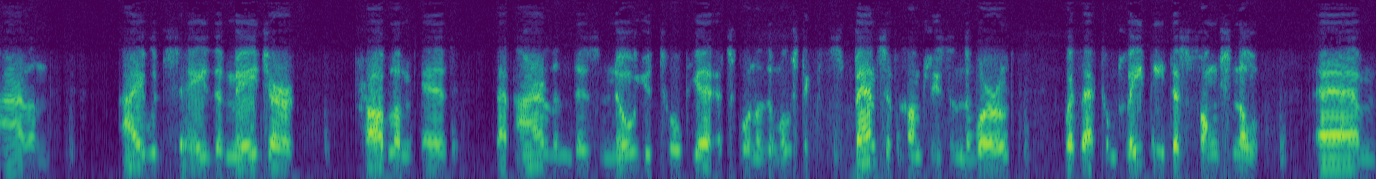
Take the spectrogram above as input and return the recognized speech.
Ireland. I would say the major problem is that Ireland is no utopia. It's one of the most expensive countries in the world with a completely dysfunctional um,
